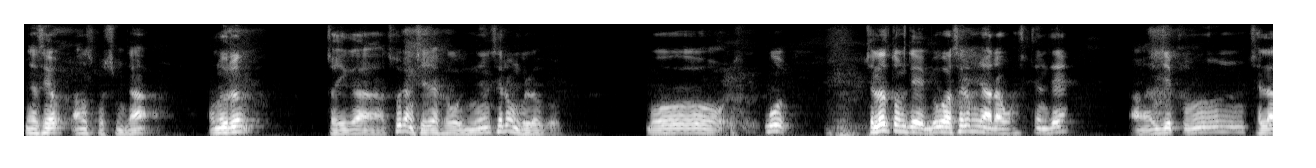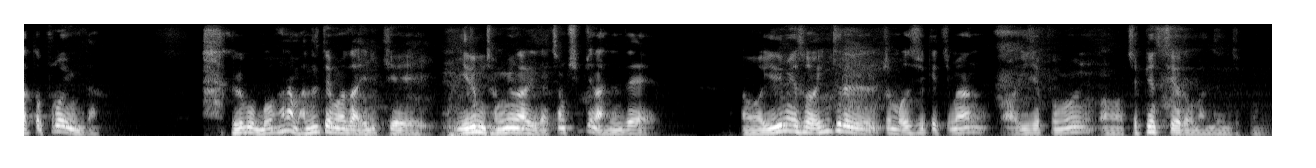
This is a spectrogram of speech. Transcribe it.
안녕하세요. 왕스포츠입니다. 오늘은 저희가 소량 제작하고 있는 새로운 글러브. 뭐, 뭐, 젤라또인데 뭐가 새롭냐라고 하실 텐데, 어, 이 제품은 젤라또 프로입니다. 하, 글러브 뭐 하나 만들 때마다 이렇게 이름 장명하기가 참 쉽진 않는데, 어, 이름에서 힌트를 좀 얻으셨겠지만, 어, 이 제품은 어, 제핀 스티어로 만든 제품입니다.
